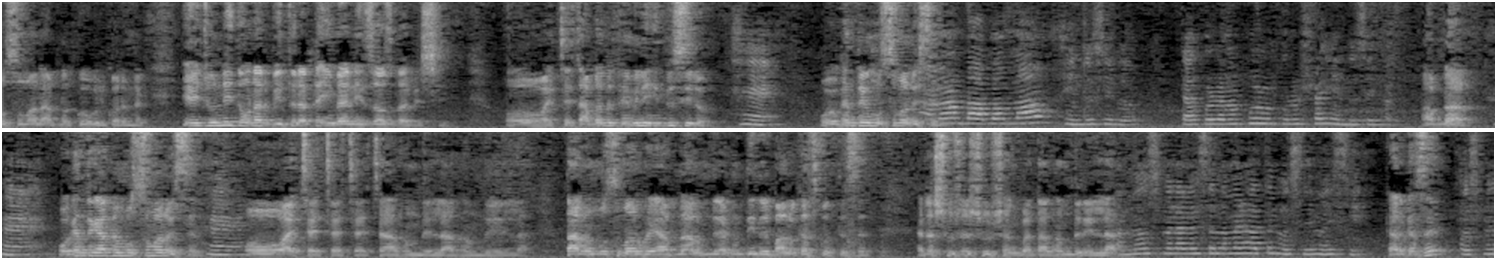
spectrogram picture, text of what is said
মুসলমান আপনার কবুল করেন না এই জন্যই তো ওনার ভিতরে একটা ইমানি জজবা বেশি। ও আচ্ছা আচ্ছা। আপনাদের ফ্যামিলি হিন্দু ছিল? হ্যাঁ। ওখান থেকে মুসলমান হয়েছেন? আমার বাবা মা হিন্দু ছিল। তারপর আমার পূর্বপুরুষরা হিন্দু ছিল। আপনার? হ্যাঁ। ওখান থেকে আপনি মুসলমান হয়েছেন? হ্যাঁ। ও আচ্ছা আচ্ছা আচ্ছা আচ্ছা। আলহামদুলিল্লাহ আলহামদুলিল্লাহ। তারপর মুসলমান হয়ে আপনি আলহামদুলিল্লাহ এখন দিনের ভালো কাজ করতেছেন। এটা সুসের সুসংবাদ আলহামদুলিল্লাহ। আমি ওসমান হাতে মুসলিম কার কাছে? ওসমান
